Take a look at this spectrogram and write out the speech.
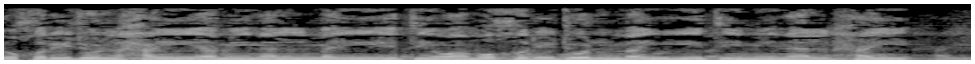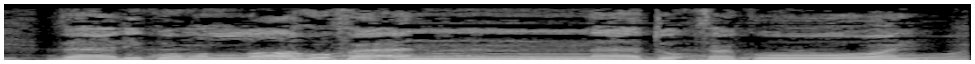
يخرج الحي من الميت ومخرج الميت من الحي. ذلكم الله فأنا تؤفكون.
